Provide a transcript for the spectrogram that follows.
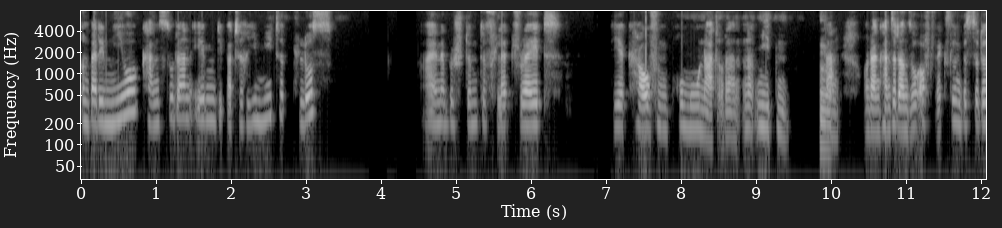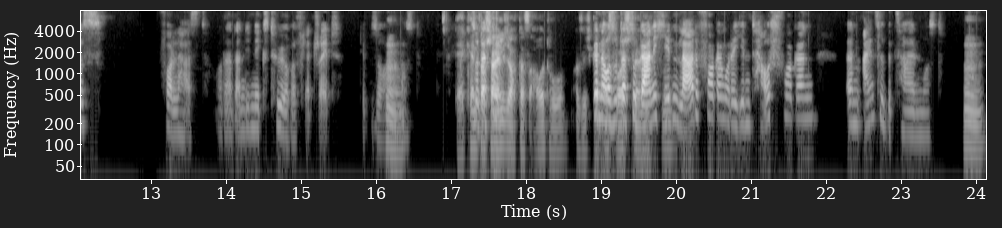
Und bei dem NIO kannst du dann eben die Batteriemiete plus eine bestimmte Flatrate dir kaufen pro Monat oder ne, mieten hm, dann. Und dann kannst du dann so oft wechseln, bis du das voll hast oder dann die nächsthöhere Flatrate dir besorgen Mhm. musst. Der kennt du wahrscheinlich auch das Auto. Also ich genau, das sodass du gar nicht Mhm. jeden Ladevorgang oder jeden Tauschvorgang ähm, einzeln bezahlen musst, Mhm.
